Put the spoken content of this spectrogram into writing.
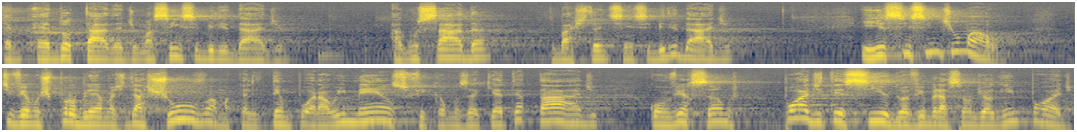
é, é dotada de uma sensibilidade aguçada, de bastante sensibilidade, e se sentiu mal. Tivemos problemas da chuva, aquele temporal imenso, ficamos aqui até tarde, conversamos. Pode ter sido a vibração de alguém? Pode.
